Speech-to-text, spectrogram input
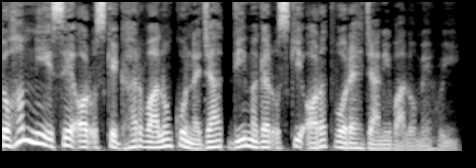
تو ہم نے اسے اور اس کے گھر والوں کو نجات دی مگر اس کی عورت وہ رہ جانے والوں میں ہوئی۔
